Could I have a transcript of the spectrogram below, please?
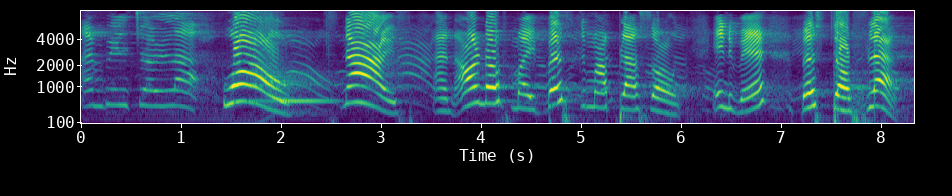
Ambilcholla. Wow, it's nice. And one of my best Mappila songs. Anyway, best of luck.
